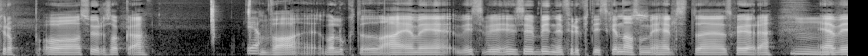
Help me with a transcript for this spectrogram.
kropp og sure sokker, Ja. hva, hva lukter det da? Er vi, hvis, vi, hvis vi begynner i fruktdisken, da, som vi helst eh, skal gjøre, Mm. er vi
